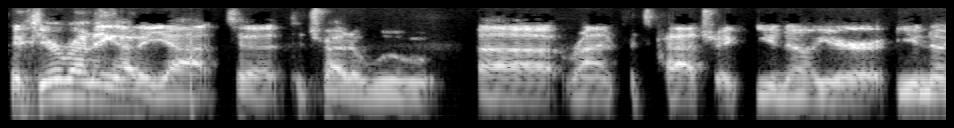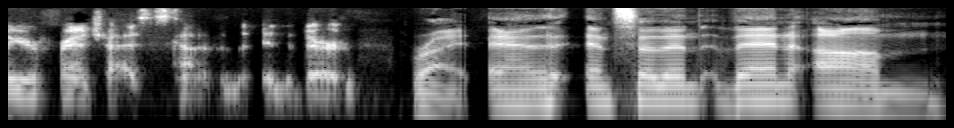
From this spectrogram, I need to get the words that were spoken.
if you're running out a yacht to to try to woo uh, Ryan Fitzpatrick, you know your you know your franchise is kind of in the in the dirt. Right. And and so then then um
